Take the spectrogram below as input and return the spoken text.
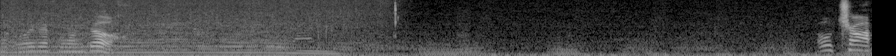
Where- Where'd everyone go? Oh, chop!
